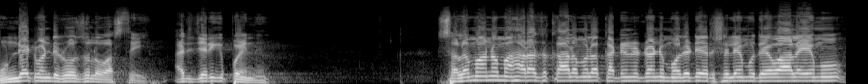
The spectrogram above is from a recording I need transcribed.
ఉండేటువంటి రోజులు వస్తాయి. అది జరిగిపోయింది. సలమాను మహారాజు కాలంలో కట్టినటువంటి మొదటి ఎరుసలేము దేవాలయము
